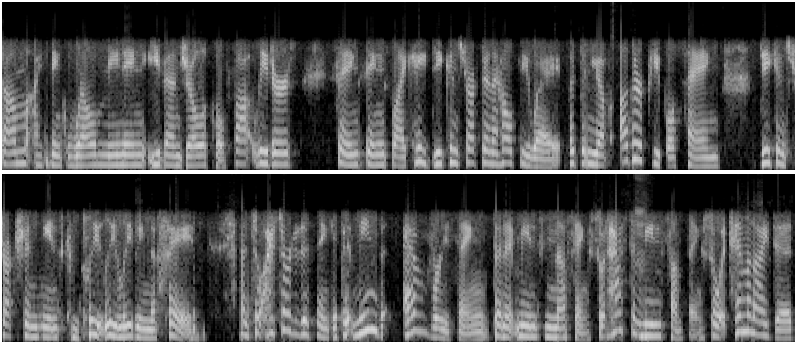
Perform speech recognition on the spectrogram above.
some, I think, well meaning evangelical thought leaders saying things like, hey, deconstruct in a healthy way. But then you have other people saying deconstruction means completely leaving the faith. And so I started to think if it means everything, then it means nothing. So it has to hmm. mean something. So what Tim and I did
